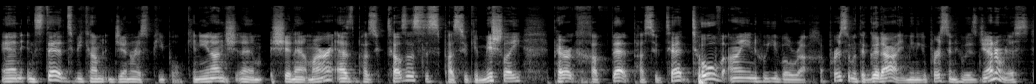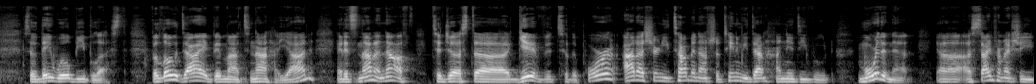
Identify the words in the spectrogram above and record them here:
and instead to become generous people. Kenyanan shenamar, as the pasuk tells us, this is pasuk in Mishlei, Perik Chafbet Pasuk Tet Tov Ayin Hu. A person with a good eye, meaning a person who is generous, so they will be blessed. Velo Dai Bimatnat Hayad, and it's not enough to just uh, give to the poor. More than that, uh, aside from actually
